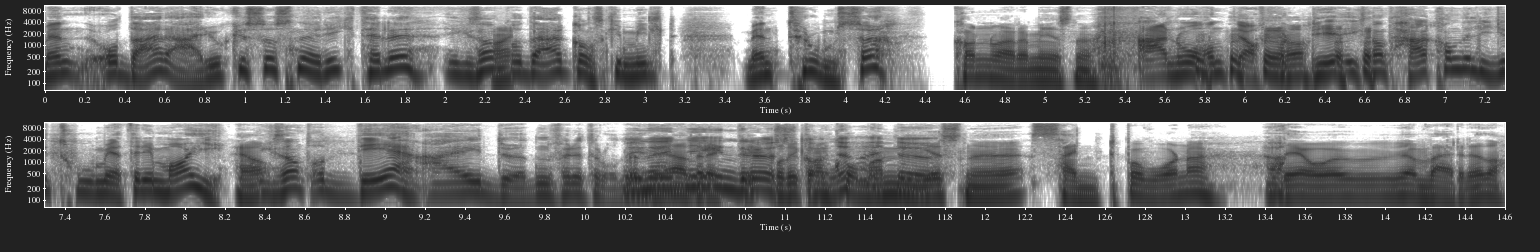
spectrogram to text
Men, og der er jo ikke så snørikt heller, ikke sant? Nei. og det er ganske mildt. Men Tromsø Kan være mye snø. er noe annet, ja. For det, ikke sant? Her kan det ligge to meter i mai, Ja. ikke sant? og det er døden for et rådyr. Det er riktig. og det kan komme mye snø seint på våren òg. Ja. Det er jo verre, da.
